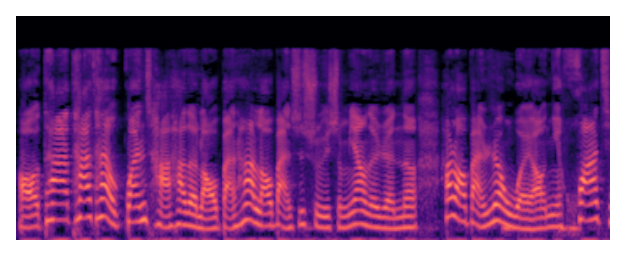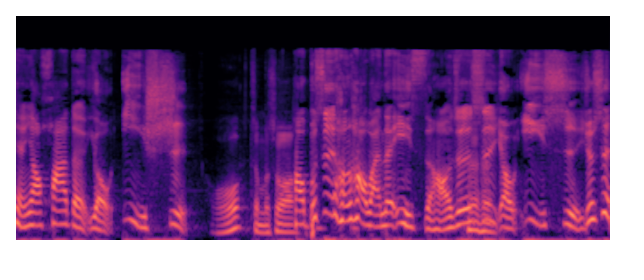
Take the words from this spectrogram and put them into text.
哦，他他他有观察他的老板，他的老板是属于什么样的人呢？他老板认为哦，你花钱要花的有意识。哦，怎么说？好，不是很好玩的意思哈，就是是有意识，就是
